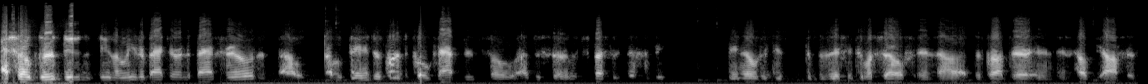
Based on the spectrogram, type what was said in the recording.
I felt good being, being a leader back there in the backfield. I was, I was being the co-captain, so I just uh, especially differently being able to get the position to myself and uh, to go out there and, and help the offense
